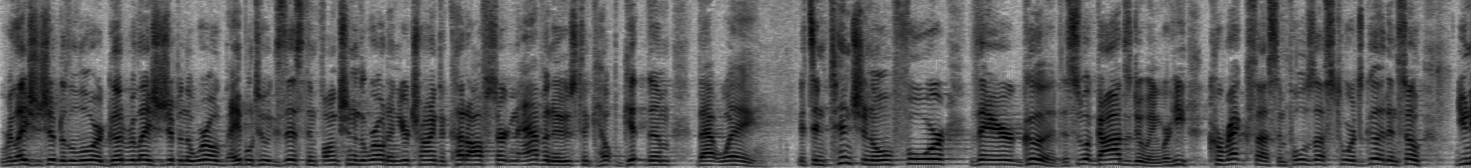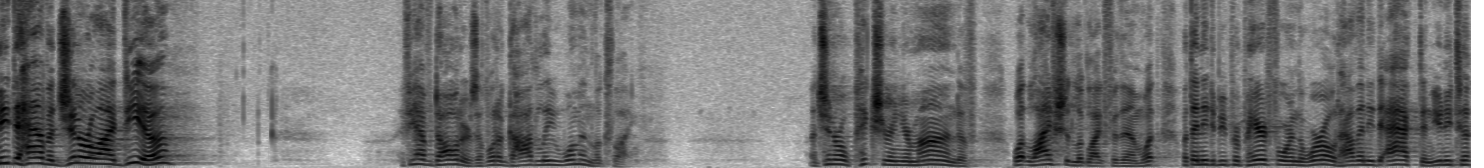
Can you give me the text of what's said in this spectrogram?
relationship to the Lord, good relationship in the world, able to exist and function in the world, and you're trying to cut off certain avenues to help get them that way. It's intentional for their good. This is what God's doing, where He corrects us and pulls us towards good. And so you need to have a general idea, if you have daughters, of what a godly woman looks like. A general picture in your mind of what life should look like for them, what, what they need to be prepared for in the world, how they need to act. And you need to,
